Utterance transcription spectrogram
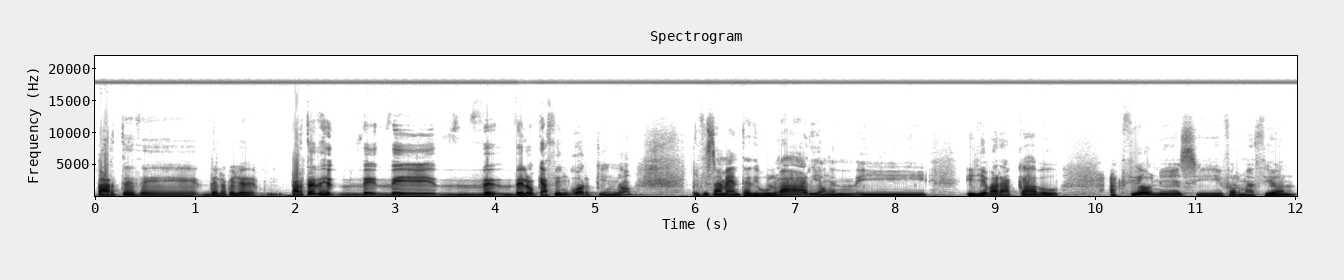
parte de, de lo que yo, parte de, lo que hacen Working, ¿no? Precisamente divulgar y, aun- y, y llevar a cabo acciones y formación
